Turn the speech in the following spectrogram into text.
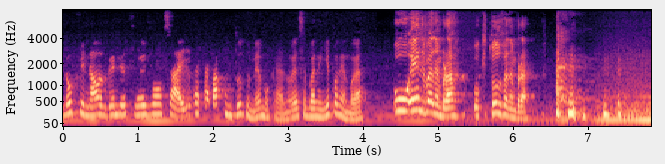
No final, os grandes senhores vão sair e vai acabar com tudo mesmo, cara. Não vai sobrar ninguém pra lembrar. O ele vai lembrar, o que tudo vai lembrar.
